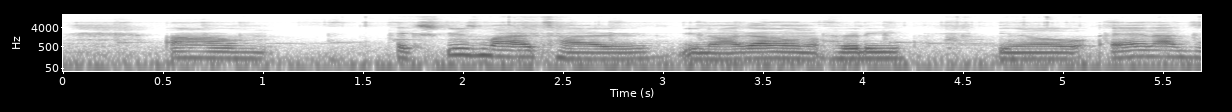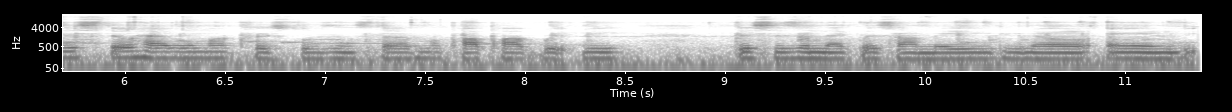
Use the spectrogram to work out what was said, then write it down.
um, excuse my attire. You know, I got on a hoodie you know, and I just still have all my crystals and stuff, my pop pop with me. This is a necklace I made, you know, and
